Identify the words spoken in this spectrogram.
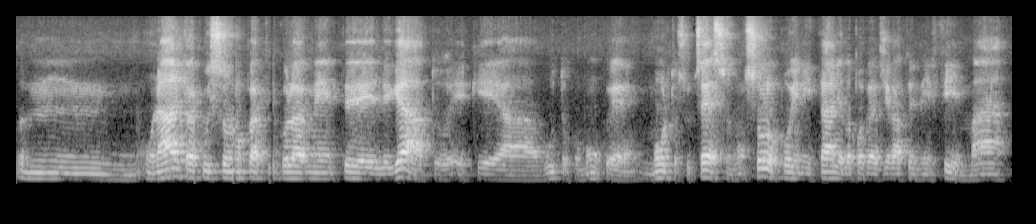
Um, un'altra a cui sono particolarmente legato e che ha avuto comunque molto successo, non solo poi in Italia dopo aver girato i miei film, ma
